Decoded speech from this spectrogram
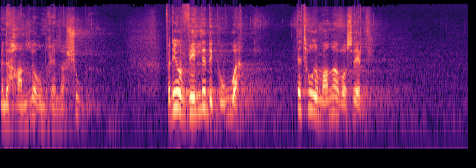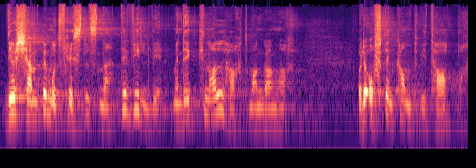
Men det handler om relasjon. For det å ville det gode, det tror jeg mange av oss vil. Det å kjempe mot fristelsene, det vil vi, men det er knallhardt mange ganger. Og det er ofte en kamp vi taper.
